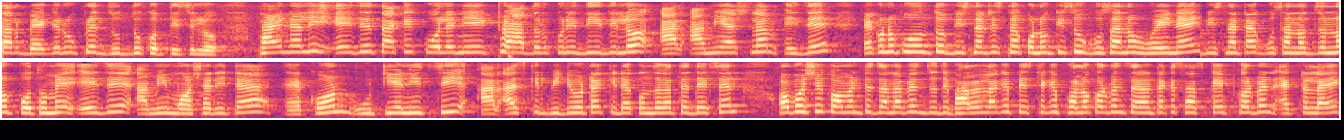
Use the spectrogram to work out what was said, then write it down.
তার ব্যাগের উপরে যুদ্ধ করতেছিল। ফাইনালি এই যে তাকে কোলে নিয়ে একটু আদর করে দিয়ে দিল, আর আমি আসলাম, এই যে এখনও পর্যন্ত বিছনা টিছনা কোনো কিছু গুছানো হয় নাই। বিছনাটা গুছানোর জন্য প্রথমে এই যে আমি মশারিটা এখন উঠিয়ে নিচ্ছি। আর আজকের ভিডিওটা কিটা কোন জায়গাতে দেখছেন, অবশ্যই কমেন্টে জানাবেন। যদি ভালো লাগে, পেজটাকে ফলো করবেন, চ্যানেলটাকে সাবস্ক্রাইব করবেন। একটা লাইক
